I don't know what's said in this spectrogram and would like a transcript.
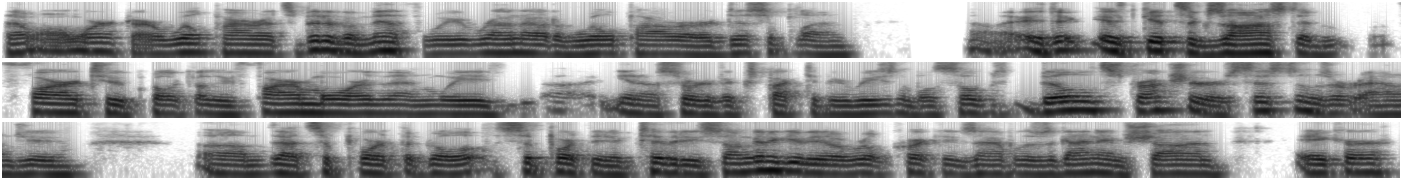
that won't work. Our willpower, it's a bit of a myth. We run out of willpower or discipline uh, it, it gets exhausted far too quickly, far more than we, uh, you know, sort of expect to be reasonable. So build structure or systems around you um, that support the goal, support the activity. So I'm going to give you a real quick example. There's a guy named Shawn Achor,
